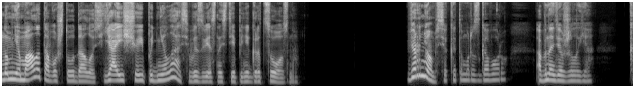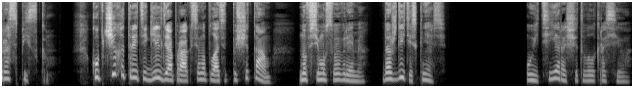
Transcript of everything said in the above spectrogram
но мне мало того, что удалось, я еще и поднялась в известной степени грациозно. Вернемся к этому разговору, обнадежила я, к распискам. Купчиха третьей гильдии Апраксина платит по счетам, но всему свое время. Дождитесь, князь. Уйти я рассчитывала красиво.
